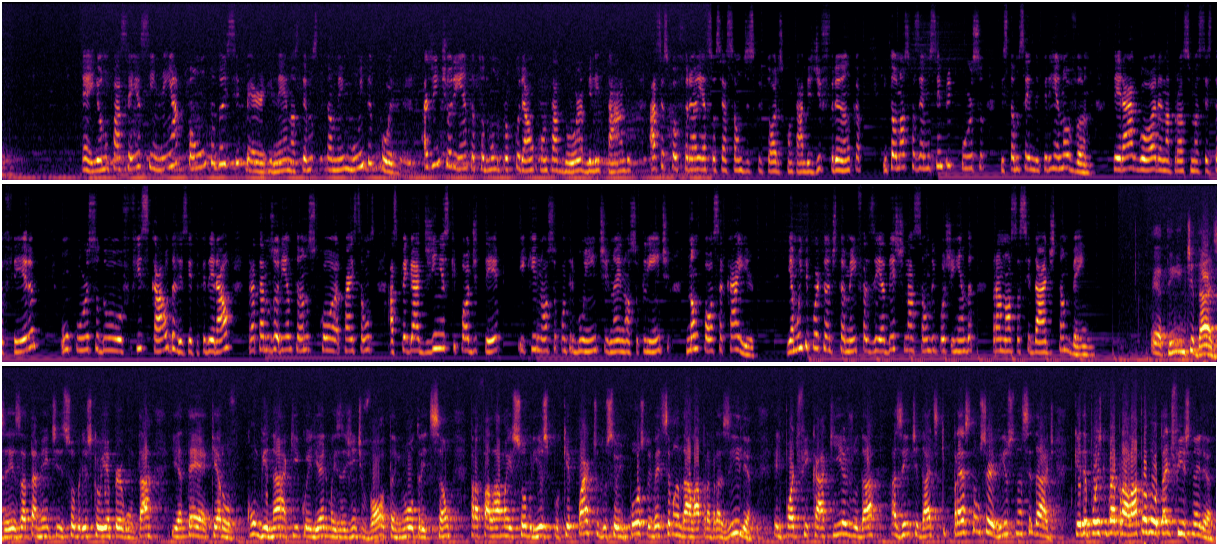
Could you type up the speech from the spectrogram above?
É, e eu não passei assim nem a ponta do iceberg, né? Nós temos também muita coisa. A gente orienta todo mundo a procurar um contador habilitado, a Sescofran e a Associação dos Escritórios Contábeis de Franca. Então nós fazemos sempre curso, estamos sempre renovando. Terá agora na próxima sexta-feira um curso do fiscal da Receita Federal para estar tá nos orientando quais são as pegadinhas que pode ter e que nosso contribuinte, né, nosso cliente não possa cair. E é muito importante também fazer a destinação do imposto de renda para a nossa cidade também. É, tem entidades, é exatamente sobre isso que eu ia perguntar e até quero combinar aqui com a Eliane, mas a gente volta em outra edição para falar mais sobre isso, porque parte do seu imposto, ao invés de você mandar lá para Brasília, ele pode ficar aqui e ajudar as entidades que prestam serviço na cidade. Porque depois que vai para lá, para voltar é difícil, né, Eliane?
